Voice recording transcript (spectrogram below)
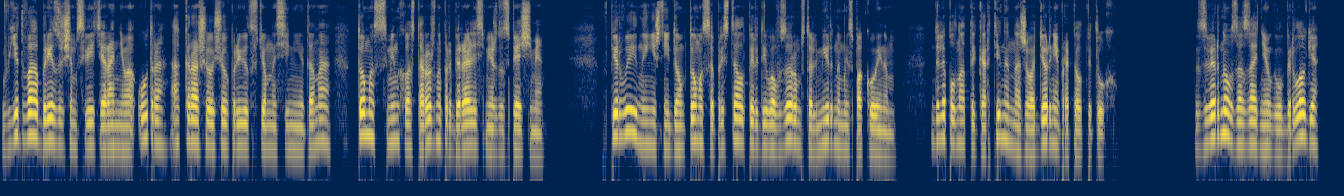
В едва брезжущем свете раннего утра, окрашивающего приют в темно-синие тона, Томас с Минхо осторожно пробирались между спящими. Впервые нынешний дом Томаса пристал перед его взором столь мирным и спокойным. Для полноты картины на живодерне пропел петух. Завернув за задний угол берлоги,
